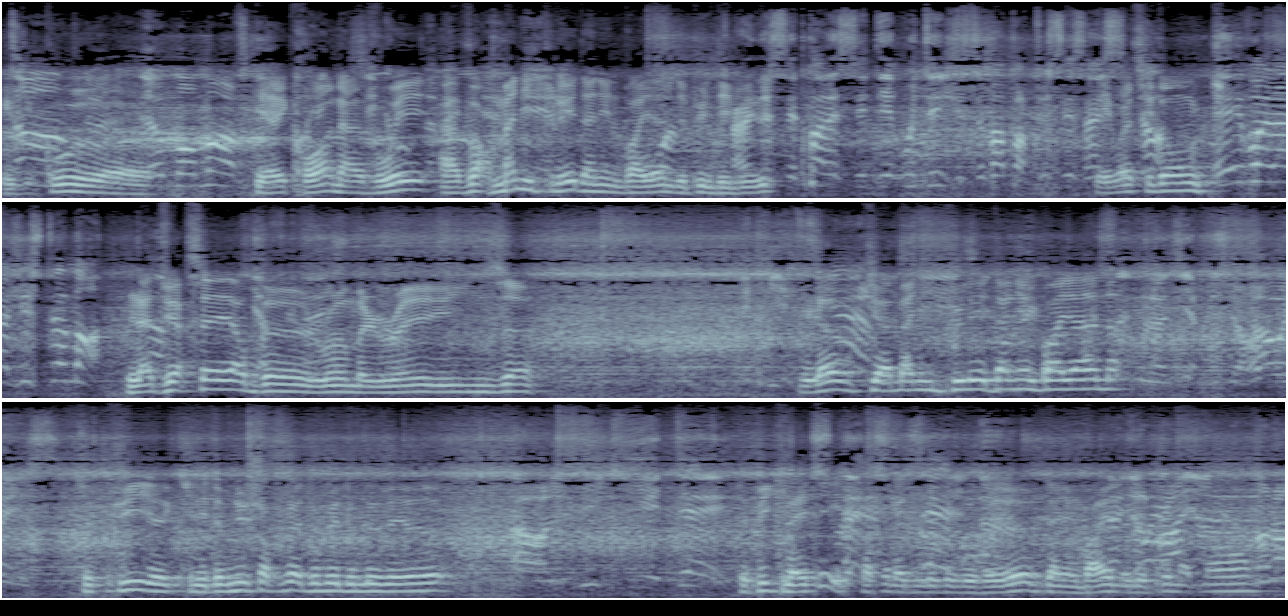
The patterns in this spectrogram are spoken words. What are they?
Et du coup, euh, Eric Rowan a avoué avoir manipulé Daniel Bryan depuis le ne début. s'est pas laissé dérouter, justement, par tous ces incidents. Et voici donc Et voilà, justement. L'adversaire de Roman Reigns, l'homme qui a manipulé Daniel Bryan depuis euh, qu'il est devenu champion de la WWE, Alors, depuis qu'il a été champion de la WWE, Daniel Bryan l'est plus maintenant.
